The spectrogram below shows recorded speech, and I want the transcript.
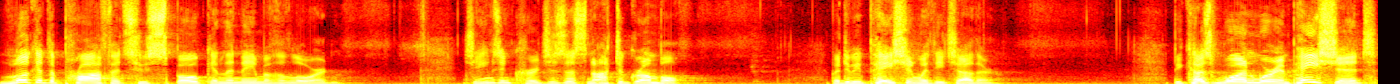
look at the prophets who spoke in the name of the Lord. James encourages us not to grumble, but to be patient with each other. Because when we're impatient,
